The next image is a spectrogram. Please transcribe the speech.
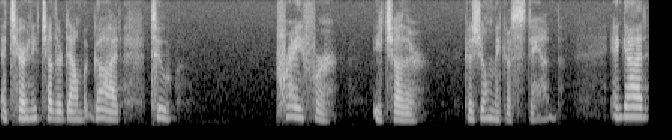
and tearing each other down, but God, to pray for each other because you'll make us stand. And God,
